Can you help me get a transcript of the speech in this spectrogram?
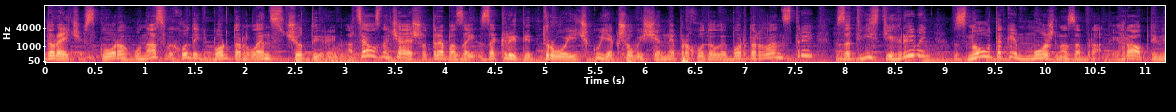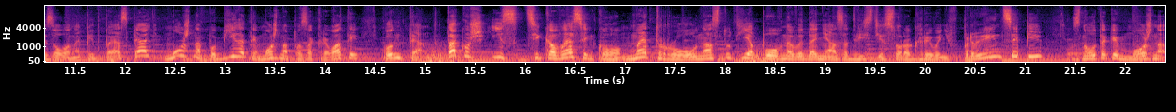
до речі, скоро у нас виходить Borderlands 4. А це означає, що треба за- закрити троєчку, якщо ви ще не проходили Borderlands 3, за 200 гривень знову таки можна забрати. Гра оптимізована під PS5, можна побігати, можна позакривати контент. Також із цікавесенького метро у нас тут є повне видання за 240 гривень. В принципі, знову таки можна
